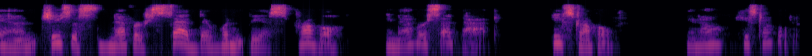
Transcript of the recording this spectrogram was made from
and Jesus never said there wouldn't be a struggle. He never said that. He struggled, you know, he struggled,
